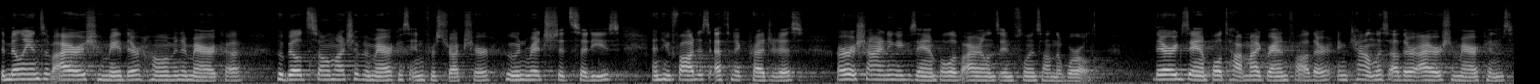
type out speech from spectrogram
The millions of Irish who made their home in America, who built so much of America's infrastructure, who enriched its cities, and who fought its ethnic prejudice, are a shining example of Ireland's influence on the world. Their example taught my grandfather and countless other Irish Americans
